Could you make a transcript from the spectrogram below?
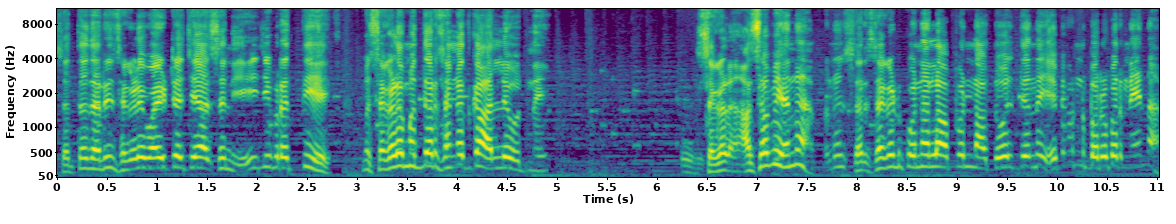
सत्ताधारी सगळे वाईटच असं नाही. ही जी वृत्ती आहे मग सगळ्या मतदारसंघात का हल्ले होत नाही? सगळं असं बी आहे ना. पण सरसकट कोणाला आपण दोष देणं हे पण बरोबर नाही ना.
